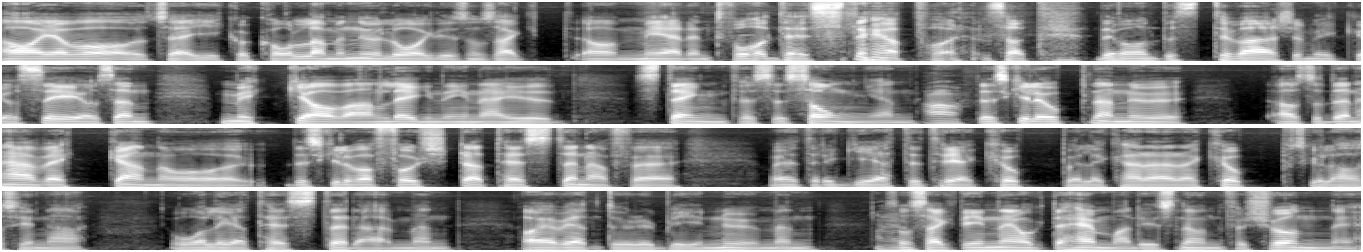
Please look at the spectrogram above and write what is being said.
ja, jag var så jag gick och kollade men nu låg det som sagt ja, mer än två dess snö på den så det var inte tyvärr så mycket att se och sen mycket av anläggningen är ju stängd för säsongen. Ja. Det skulle öppna nu, alltså den här veckan och det skulle vara första testerna för vad heter det, GT3 Cup eller Carrera Cup skulle ha sina årliga tester där. Men ja, jag vet inte hur det blir nu. Men Nej. som sagt, innan jag åkte hem hade ju snön försvunnit.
